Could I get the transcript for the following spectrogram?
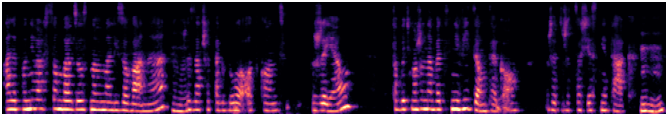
ale ponieważ są bardzo znormalizowane, Mhm. że zawsze tak było odkąd żyję, to być może nawet nie widzę tego, że, że coś jest nie tak. Mhm.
